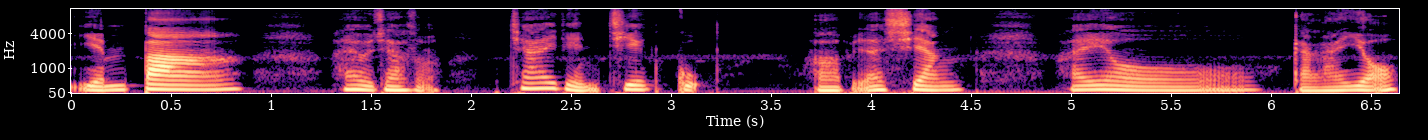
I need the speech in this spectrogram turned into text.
盐巴，还有加什么？加一点坚果啊，比较香，还有橄榄油，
